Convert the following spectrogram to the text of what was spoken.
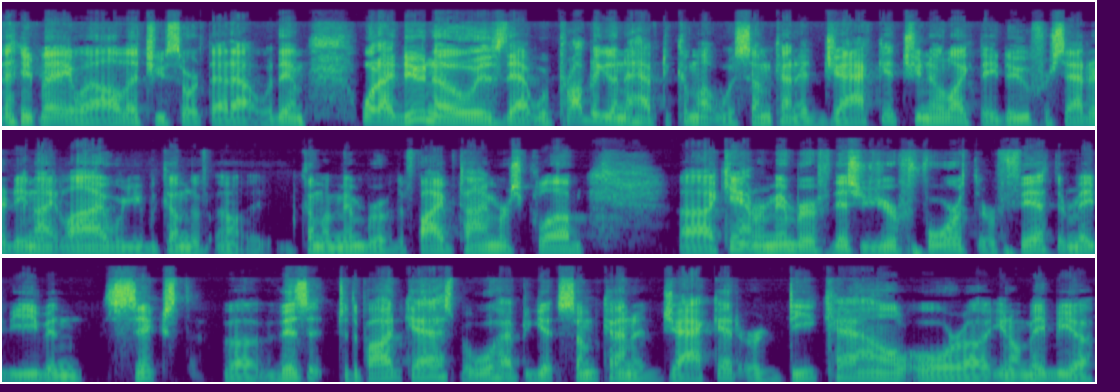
they may. Well, I'll let you sort that out with them. What I do know is that we're probably going to have to come up with some kind of jacket, you know, like they do for Saturday Night Live, where you become the uh, become a member of the Five Timers Club. Uh, I can't remember if this is your fourth or fifth or maybe even sixth uh, visit to the podcast, but we'll have to get some kind of jacket or decal or, uh, you know, maybe a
